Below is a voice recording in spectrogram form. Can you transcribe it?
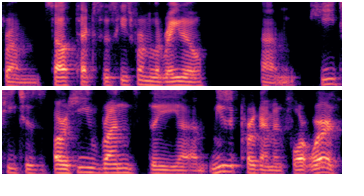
from South Texas. He's from Laredo um, he teaches or he runs the uh, music program in Fort Worth.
